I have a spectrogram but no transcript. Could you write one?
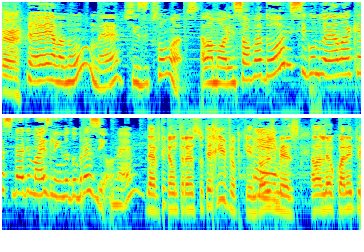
É. É, ela não, né? XY anos. Ela mora em Salvador e, segundo ela, que é a cidade mais linda do Brasil, né? Deve ter um trânsito terrível, porque em É. dois meses ela leu 40,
